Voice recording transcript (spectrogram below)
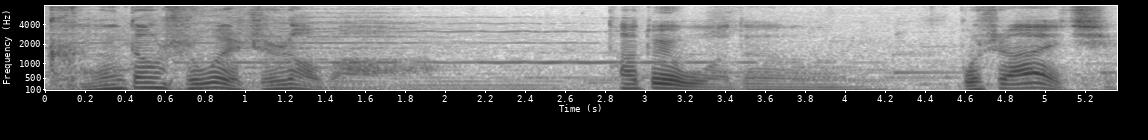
可能当时我也知道吧，他对我的不是爱情，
